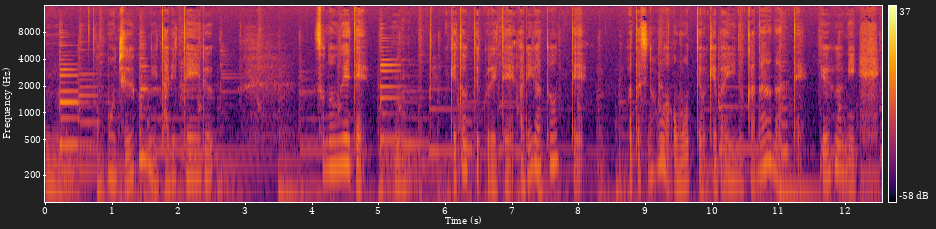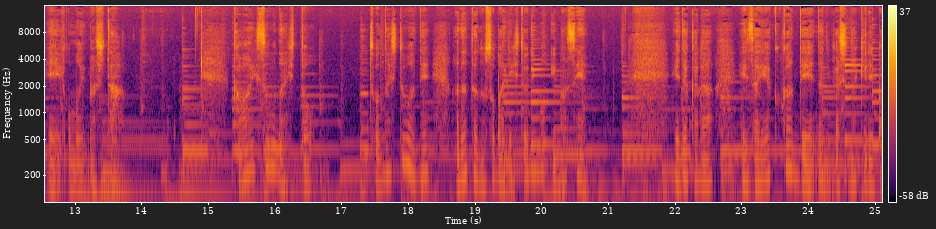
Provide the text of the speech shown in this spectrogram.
うん、もう十分に足りている。その上で、うん、受け取ってくれてありがとうって私の方は思っておけばいいのかななんていうふうに、えー、思いました。かわいそうな人。そんな人はねあなたのそばに一人もいません。えだから、え罪悪感で何かしなければ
